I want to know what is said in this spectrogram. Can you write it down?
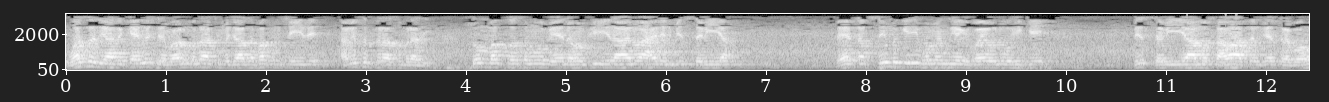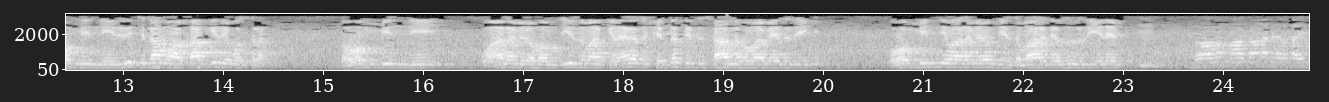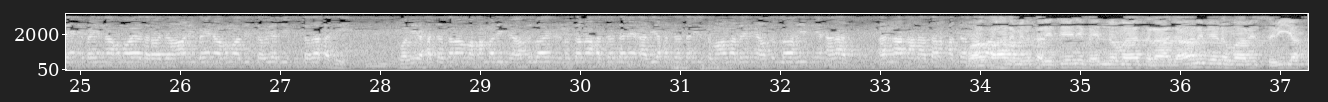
وصل یاد کہنے سے معلوم ہے کہ مجاز فتم سید اگے سب طرح سمرا دی۔ ثم مقسمو بینہم فی الان واحد بالسویہ بے تقسیم کی فمن گئے کہ بیولوہی کے بالسویہ مساوات کے طرف ہم منی رچدا موافق کی دے بولترا ہم منی وانا منهم. دی زمان کی نہ شدت اتصال لهم بین دی کی ہم منی وانا منهم. دی زمان دی دی نے باب ما كان من الخيرين بينهما يتراجعان بينهما بالسوية في الصدقة. وفي حدثنا محمد بن عبد الله بن مسلم حدثني ابي حدثني سمامة بن عبد الله بن انس ان انس حدثنا ما كان من خريتين فانما يتراجعان بينهما بالسوية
